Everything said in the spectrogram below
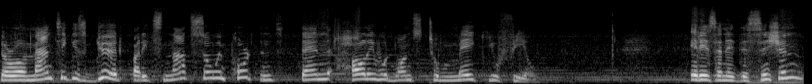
The romantic is good, but it's not so important than Hollywood wants to make you feel. It is a decision.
